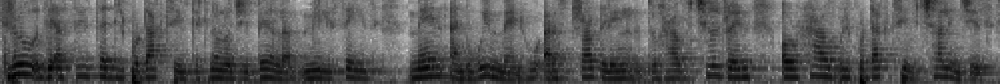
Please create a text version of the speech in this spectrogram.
Through the Assisted Reproductive Technology Bill, Millie says men and women who are struggling to have children or have reproductive challenges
